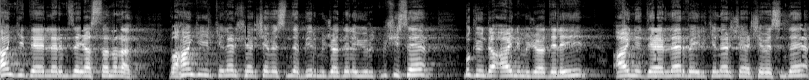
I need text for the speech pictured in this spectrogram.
hangi değerlerimize yaslanarak ve hangi ilkeler çerçevesinde bir mücadele yürütmüş ise bugün de aynı mücadeleyi aynı değerler ve ilkeler çerçevesinde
